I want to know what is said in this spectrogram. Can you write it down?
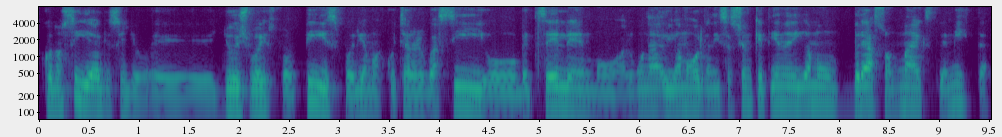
conocía, qué sé yo, eh, Jewish Voice for Peace, podríamos escuchar algo así, o Betzelem, o alguna, digamos, organización que tiene, digamos, un brazo más extremista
